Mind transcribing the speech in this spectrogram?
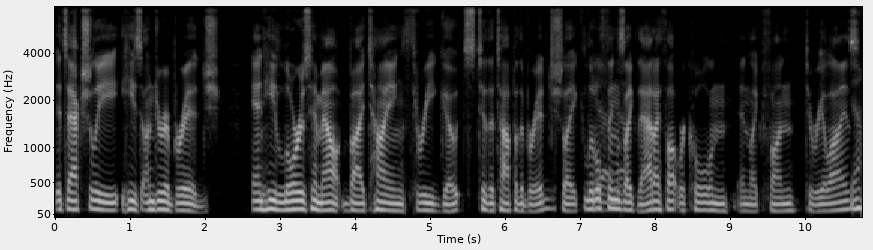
It's actually he's under a bridge. And he lures him out by tying three goats to the top of the bridge. Like little Yeah, things yeah. like that I thought were cool and, and like fun to realize. Yeah.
